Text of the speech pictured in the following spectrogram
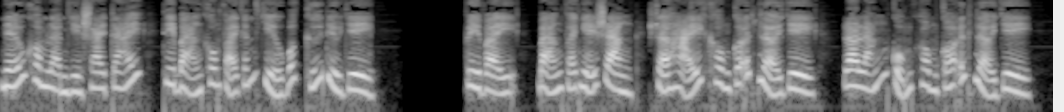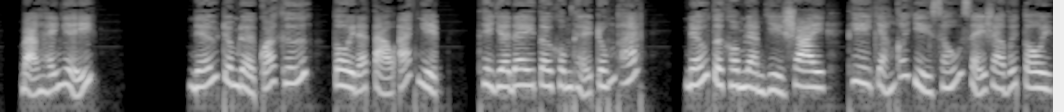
Nếu không làm gì sai trái thì bạn không phải gánh chịu bất cứ điều gì. Vì vậy, bạn phải nghĩ rằng sợ hãi không có ích lợi gì, lo lắng cũng không có ích lợi gì. Bạn hãy nghĩ, nếu trong đời quá khứ tôi đã tạo ác nghiệp, thì giờ đây tôi không thể trốn thoát. Nếu tôi không làm gì sai, thì chẳng có gì xấu xảy ra với tôi.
